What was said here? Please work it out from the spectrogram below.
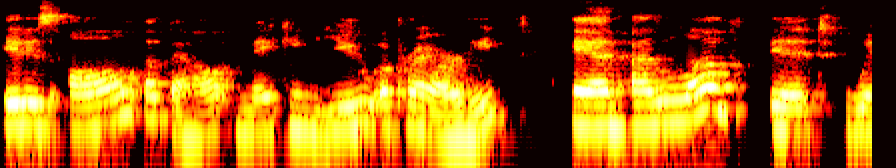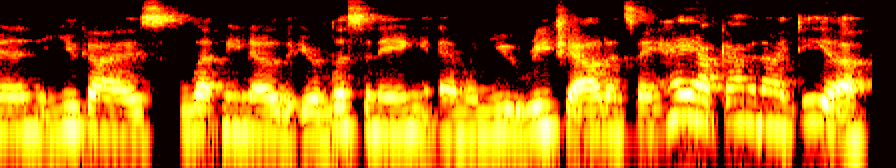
It is all about making you a priority. And I love it when you guys let me know that you're listening and when you reach out and say, Hey, I've got an idea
